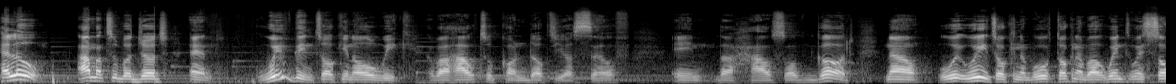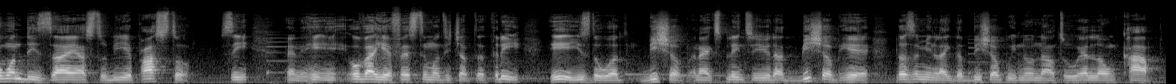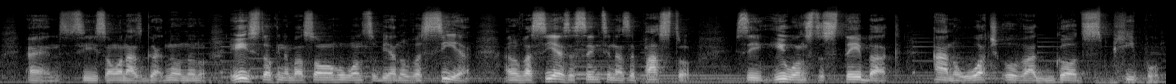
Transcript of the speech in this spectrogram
Hello, I'm Atubo George, and we've been talking all week about how to conduct yourself in the house of God. Now, we, we're talking about, talking about when, when someone desires to be a pastor. See, and he, over here, First Timothy chapter 3, he used the word bishop. And I explained to you that bishop here doesn't mean like the bishop we know now to wear long cap and see someone as grad. No, no, no. He's talking about someone who wants to be an overseer. An overseer is the same thing as a pastor. See, he wants to stay back and watch over God's people.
